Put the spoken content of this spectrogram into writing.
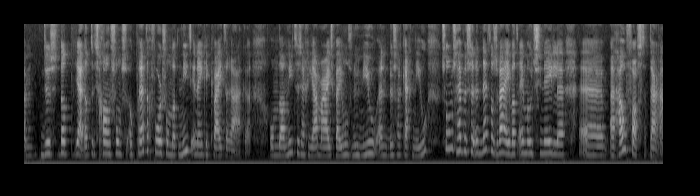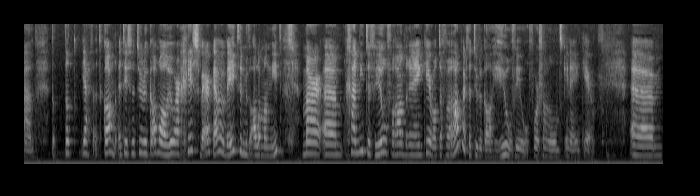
Um, dus dat, ja, dat is gewoon soms ook prettig voor ze om dat niet in één keer kwijt te raken. Om dan niet te zeggen, ja, maar hij is bij ons nu nieuw en dus hij krijgt nieuw. Soms hebben ze, net als wij, wat emotionele uh, houvast daaraan. Dat, dat, ja, het kan. Het is natuurlijk allemaal heel erg giswerk. Hè? We weten het allemaal niet. Maar um, ga niet te veel veranderen in één keer. Want er verandert natuurlijk al heel veel voor zo'n hond in één keer. Um,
